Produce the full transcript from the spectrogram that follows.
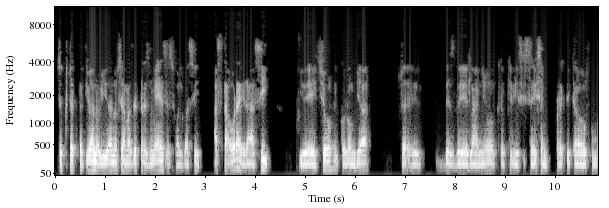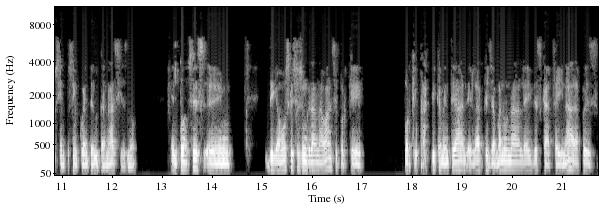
su expectativa de vida no sea más de tres meses o algo así. Hasta ahora era así. Y de hecho, en Colombia, desde el año, creo que 16, se han practicado como 150 eutanasias, ¿no? Entonces, eh, digamos que eso es un gran avance porque, porque prácticamente es lo que llaman una ley descafeinada, pues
